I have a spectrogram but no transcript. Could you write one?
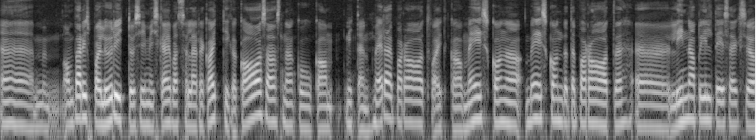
ehm, on päris palju üritusi, mis käivad selle regatiga kaasas, nagu ka mitte ainult mereparaad, vaid ka meeskonna, meeskondade paraad eh, linnapildis, eks ju,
